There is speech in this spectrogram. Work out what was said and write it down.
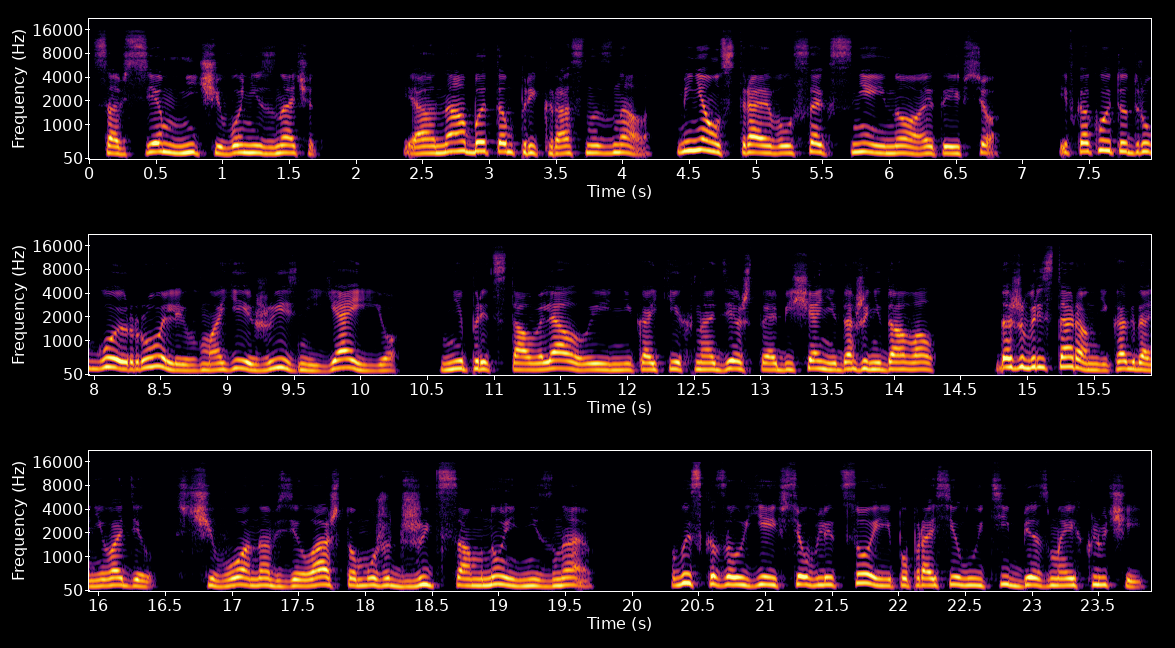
совсем ничего не значит. И она об этом прекрасно знала. Меня устраивал секс с ней, но это и все. И в какой-то другой роли в моей жизни я ее не представлял и никаких надежд и обещаний даже не давал. Даже в ресторан никогда не водил. С чего она взяла, что может жить со мной, не знаю. Высказал ей все в лицо и попросил уйти без моих ключей.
